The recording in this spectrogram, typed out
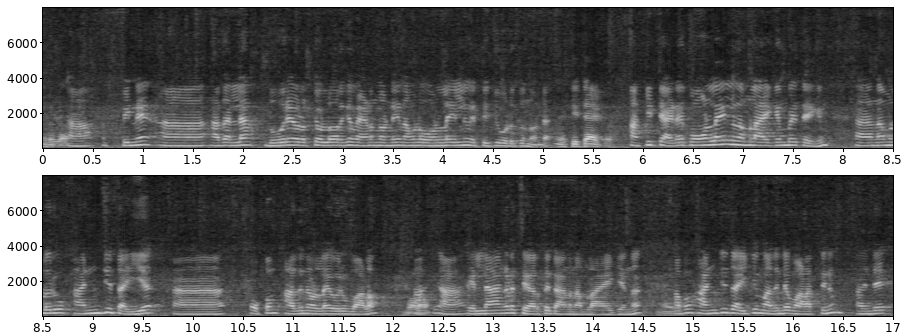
എടുക്കാം. ആ, പിന്നെ ആ, അതല്ല ദൂരെയൊക്കെ ഉള്ളവർക്ക് വേണമെന്നുണ്ടെങ്കിൽ നമ്മൾ ഓൺലൈനിലും എത്തിച്ചു കൊടുക്കുന്നുണ്ട്. കിറ്റായിട്ട്. ആ കിറ്റായിട്ട്. ഇപ്പോൾ ഓൺലൈനിൽ നമ്മൾ അയക്കുമ്പോഴത്തേക്കും ആ, നമ്മളൊരു അഞ്ച് തയ്യ് ആ, ഒപ്പം അതിനുള്ള ഒരു വളം ആ, എല്ലാം കൂടെ ചേർത്തിട്ടാണ് നമ്മൾ അയക്കുന്നത്. അപ്പം അഞ്ച് തൈക്കും അതിന്റെ വളത്തിനും അതിന്റെ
